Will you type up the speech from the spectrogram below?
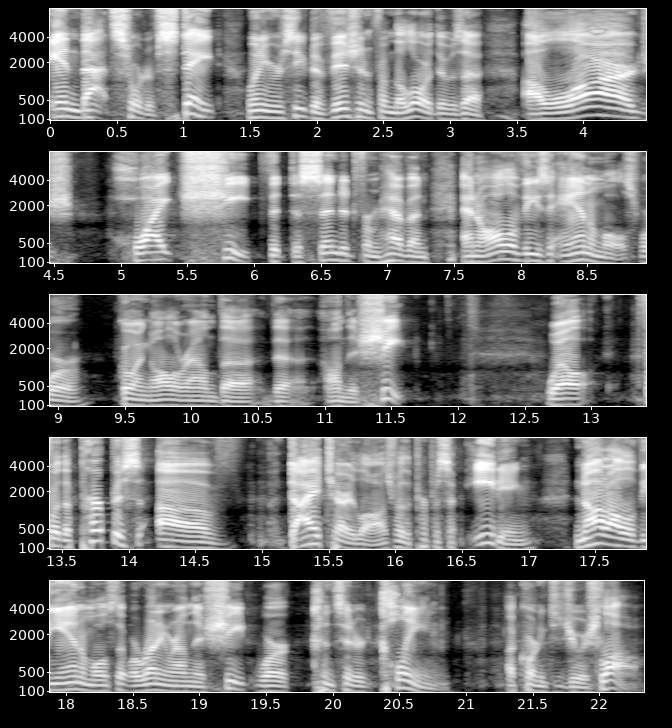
in that sort of state when he received a vision from the Lord. There was a, a large white sheet that descended from heaven, and all of these animals were going all around the, the on this sheet. Well, for the purpose of dietary laws, for the purpose of eating, not all of the animals that were running around this sheet were considered clean according to Jewish law.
